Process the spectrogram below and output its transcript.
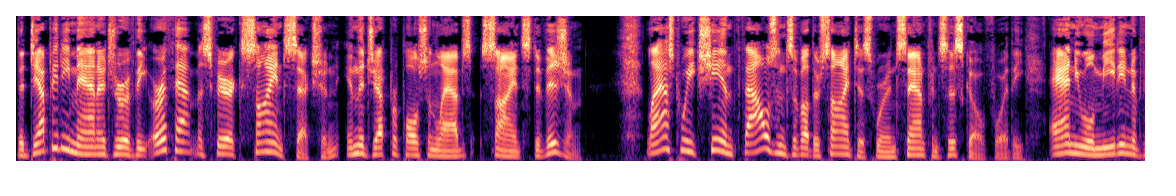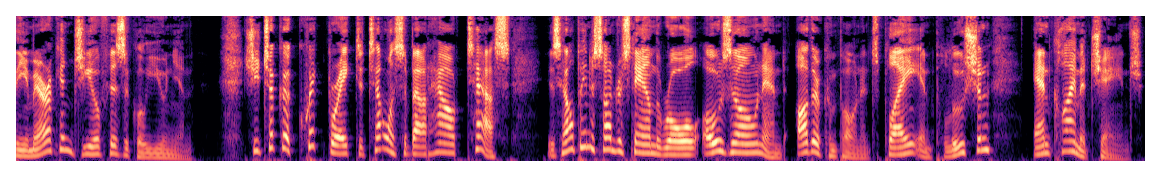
the deputy manager of the Earth Atmospheric Science section in the Jet Propulsion Lab's Science Division. Last week, she and thousands of other scientists were in San Francisco for the annual meeting of the American Geophysical Union. She took a quick break to tell us about how TES is helping us understand the role ozone and other components play in pollution and climate change.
